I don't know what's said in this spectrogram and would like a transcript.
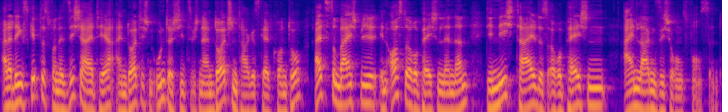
Allerdings gibt es von der Sicherheit her einen deutlichen Unterschied zwischen einem deutschen Tagesgeldkonto als zum Beispiel in osteuropäischen Ländern, die nicht Teil des europäischen Einlagensicherungsfonds sind.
